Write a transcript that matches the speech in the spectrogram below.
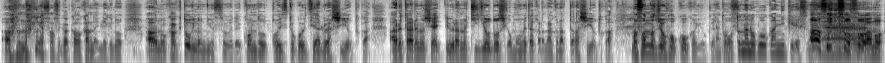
あの何がさすがか分かんないんだけどあの格闘技のニュースとかで今度こいつとこいつやるらしいよとかあれとあれの試合って裏の企業同士が揉めたからなくなったらしいよとか、まあ、そんな情報交換よくやってます大人の交換日記ですね。あそうそうそう。あの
